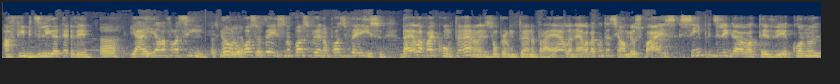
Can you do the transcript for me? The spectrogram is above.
a Phoebe desliga a TV. Ah, E aí ela fala assim: Não, não lembro posso ver isso, não posso ver, não posso ver isso. Daí ela vai contando, contando, eles vão perguntando pra ela, né? Ela vai contar assim, ó, meus pais sempre desligavam a TV quando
